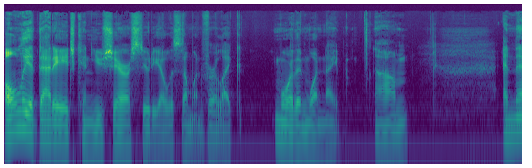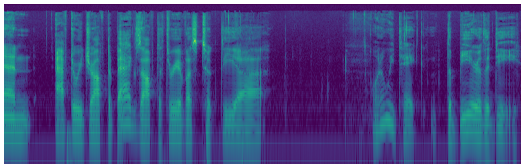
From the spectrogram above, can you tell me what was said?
only at that age can you share a studio with someone for like more than one night. Um, and then after we dropped the bags off, the three of us took the uh, what did we take? The B or the D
